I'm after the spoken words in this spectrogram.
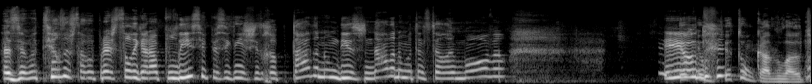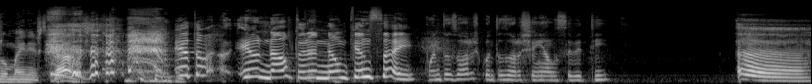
a dizer: Matilda, eu estava prestes a ligar à polícia, eu pensei que tinhas sido raptada, não me dizes nada, não me atendes telemóvel. Eu, estou um bocado do lado da tua mãe neste caso. eu, tava- eu, na altura não pensei. Quantas horas? Quantas horas sem ela saber de ti? Ah,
